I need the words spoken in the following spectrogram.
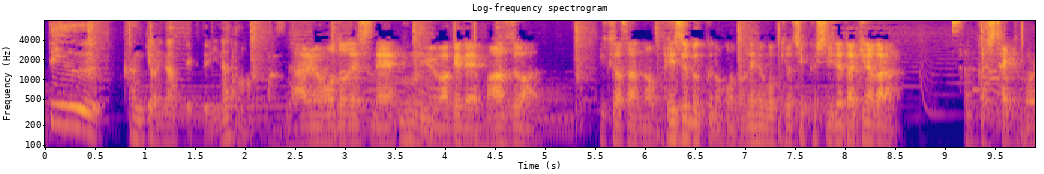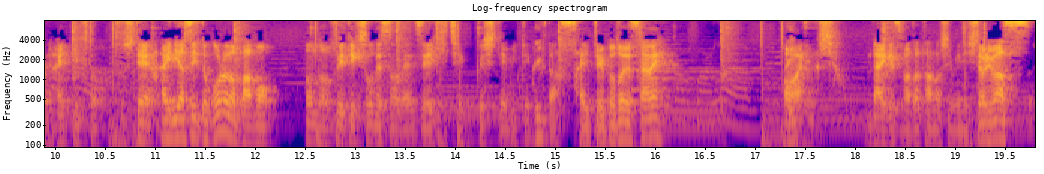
っていう環境になっていくといいなと思ってます。なるほどですね。うん、というわけで、まずは、生田さんの Facebook の方のね、動きをチェックしていただきながら、参加したいところに入っていくと。そして入りやすいところの場もどんどん増えていきそうですので、ぜひチェックしてみてください。ということですかね。終わりましょう。来月また楽しみにしております。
